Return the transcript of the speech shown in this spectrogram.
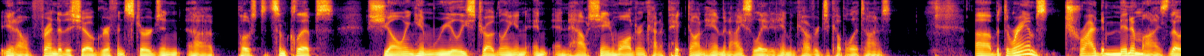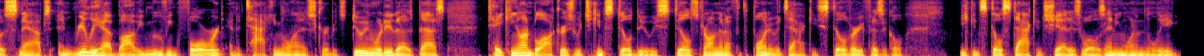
you know, friend of the show, Griffin Sturgeon, uh, posted some clips showing him really struggling and, and, and how Shane Waldron kind of picked on him and isolated him in coverage a couple of times. Uh, but the Rams tried to minimize those snaps and really have Bobby moving forward and attacking the line of scrimmage, doing what he does best, taking on blockers, which he can still do. He's still strong enough at the point of attack. He's still very physical. He can still stack and shed as well as anyone in the league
